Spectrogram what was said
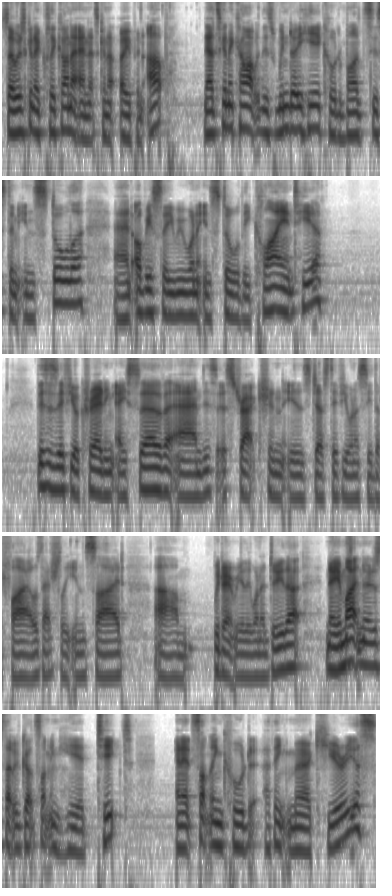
So we're just going to click on it and it's going to open up. Now it's going to come up with this window here called Mod System Installer and obviously we want to install the client here. This is if you're creating a server and this extraction is just if you want to see the files actually inside. Um, we don't really want to do that. Now you might notice that we've got something here ticked and it's something called I think Mercurius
